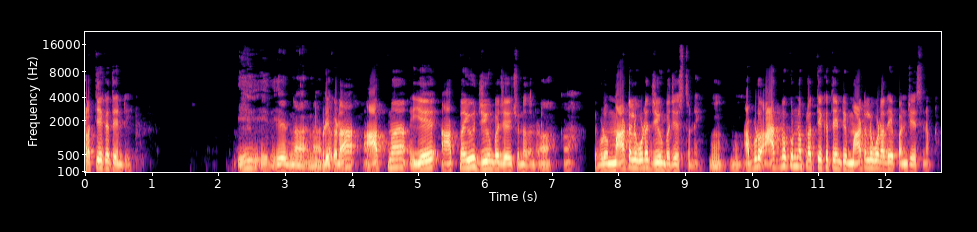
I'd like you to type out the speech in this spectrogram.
ప్రత్యేకత ఏంటి? ఇప్పుడు ఇక్కడ ఆత్మ ఏ ఆత్మయు జీవింపజేయుచున్నది అన్నాడు ఆ. ఇప్పుడు మాటలు కూడా జీవింపజేస్తున్నాయి. అప్పుడు ఆత్మకున్న ప్రత్యేకత ఏంటి? మాటలు కూడా అదే పని చేసినప్పుడు.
